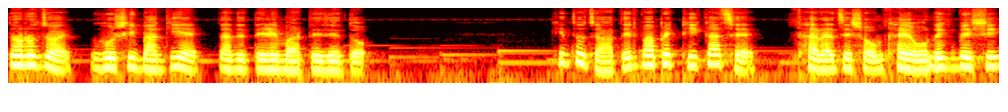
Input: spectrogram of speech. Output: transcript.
ধনঞ্জয় ঘুষি বাগিয়ে তাদের তেড়ে মারতে যেত। কিন্তু যাদের বাপের ঠিক আছে তারা যে সংখ্যায় অনেক বেশি,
